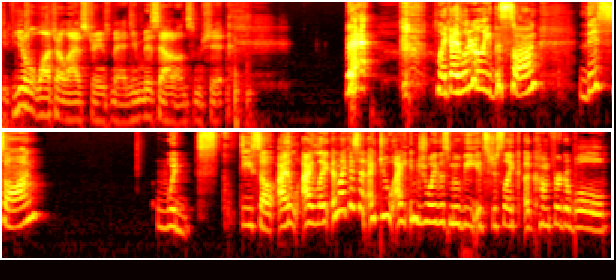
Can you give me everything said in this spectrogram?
If you don't watch our live streams, man, you miss out on some shit. like I literally this song, this song would decel. I I like and like I said, I do I enjoy this movie. It's just like a comfortable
